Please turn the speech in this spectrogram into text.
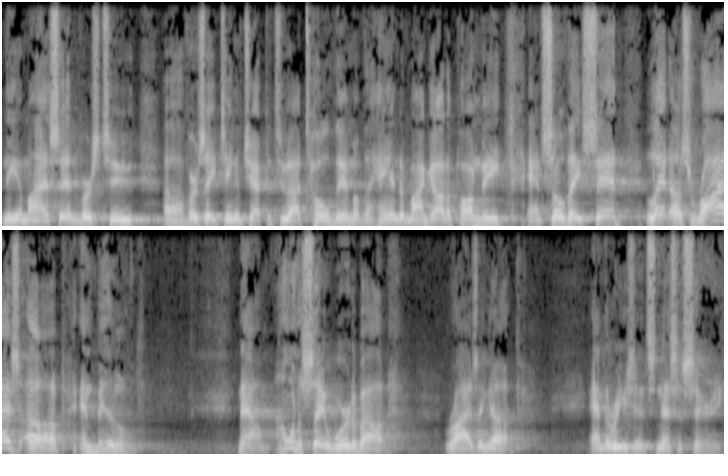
Nehemiah said in verse 2, uh, verse 18 of chapter 2, I told them of the hand of my God upon me. And so they said, let us rise up and build. Now, I want to say a word about rising up and the reason it's necessary.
